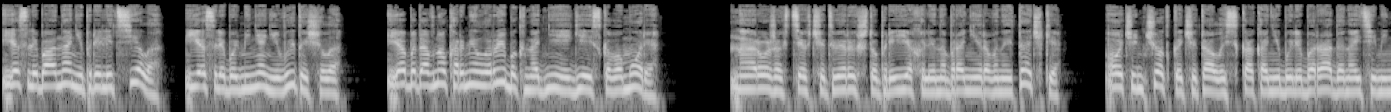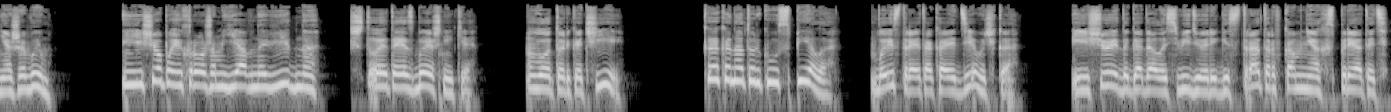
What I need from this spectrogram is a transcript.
Если бы она не прилетела, если бы меня не вытащила, я бы давно кормил рыбок на дне Эгейского моря. На рожах тех четверых, что приехали на бронированной тачке, очень четко читалось, как они были бы рады найти меня живым. Еще по их рожам явно видно, что это СБшники. Вот только чьи? Как она только успела. Быстрая такая девочка. И еще и догадалась видеорегистратор в камнях спрятать.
